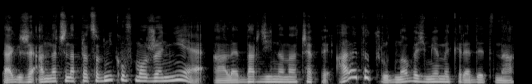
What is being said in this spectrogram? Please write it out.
Także, a znaczy na pracowników może nie, ale bardziej na naczepy. Ale to trudno, weźmiemy kredyt na.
